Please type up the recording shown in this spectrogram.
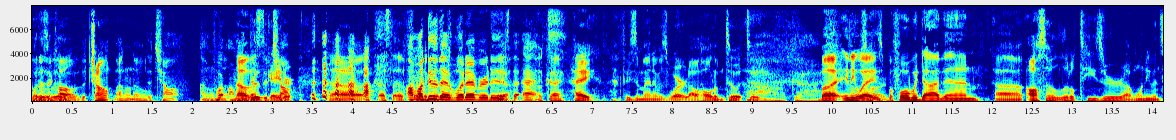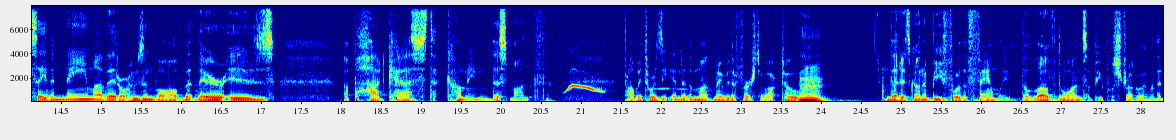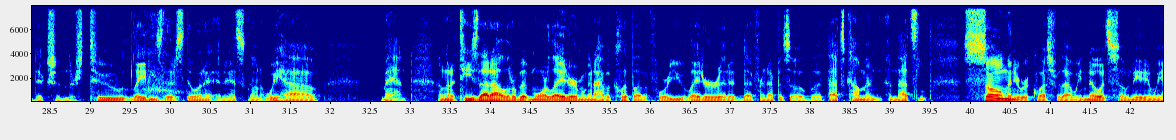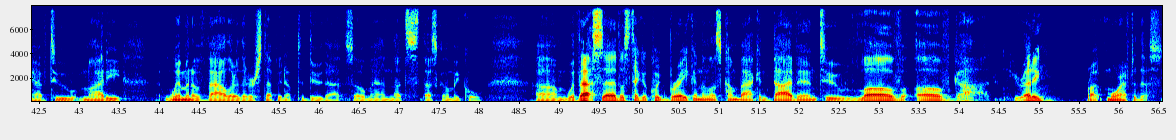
What is it called? The chomp? I don't know. The chomp. I'm, don't. I'm no, gonna do the gator. chomp. no, that's the. I'm gonna do Gators. that. Whatever it is, Yeah. the axe. Okay. Hey, if he's a man of his word, I'll hold him to it too. Oh God. But anyways, before we dive in, uh, also a little teaser. I won't even say the name of it or who's involved, but there is a podcast coming this month, probably towards the end of the month, maybe the first of October. That is going to be for the families, the loved ones of people struggling with addiction. There's two ladies that's doing it, and it's going. to We have man, I'm going to tease that out a little bit more later, and we're going to have a clip of it for you later in a different episode. But that's coming, and that's so many requests for that. We know it's so needed, and we have two mighty women of valor that are stepping up to do that. So, man, that's that's going to be cool. Um, with that said, let's take a quick break, and then let's come back and dive into love of God. You ready? Right, more after this.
